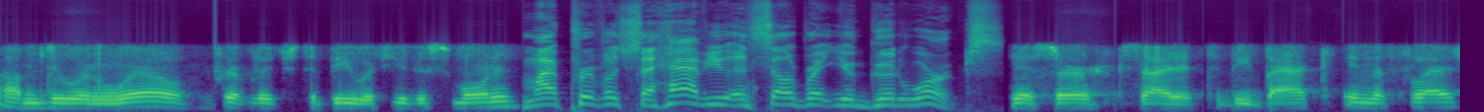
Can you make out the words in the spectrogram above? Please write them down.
I'm doing well. Privileged to be with you this morning. My privilege to have you and celebrate your good works. Yes, sir. Excited to be back in the flesh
